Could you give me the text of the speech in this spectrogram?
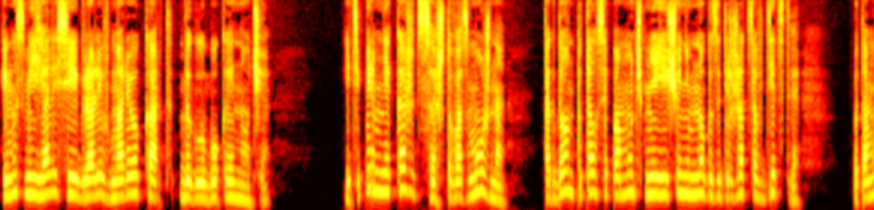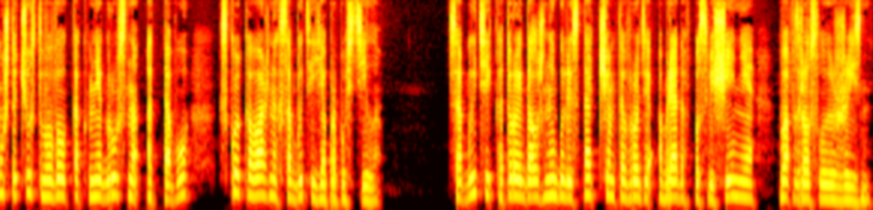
и мы смеялись и играли в Марио Карт до глубокой ночи. И теперь мне кажется, что, возможно, тогда он пытался помочь мне еще немного задержаться в детстве, потому что чувствовал, как мне грустно от того, сколько важных событий я пропустила событий, которые должны были стать чем-то вроде обрядов посвящения во взрослую жизнь.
